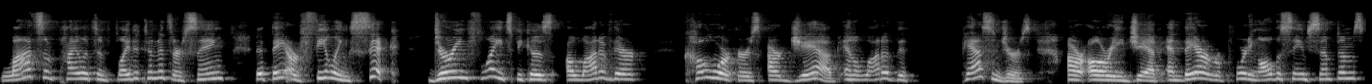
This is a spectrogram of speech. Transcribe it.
lots of pilots and flight attendants are saying that they are feeling sick during flights because a lot of their coworkers are jabbed and a lot of the passengers are already jabbed and they are reporting all the same symptoms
